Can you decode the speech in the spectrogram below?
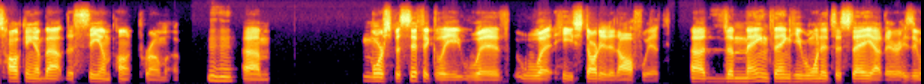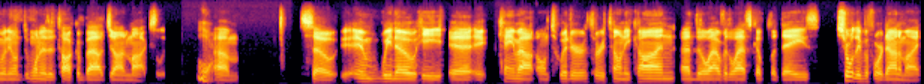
talking about the CM Punk promo. Mm-hmm. Um, more specifically, with what he started it off with. Uh, the main thing he wanted to say out there is he wanted to talk about Jon Moxley. Yeah. Um, so, and we know he uh, it came out on Twitter through Tony Khan uh, the, over the last couple of days, shortly before Dynamite,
